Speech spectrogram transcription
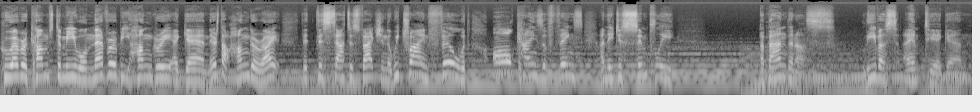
Whoever comes to me will never be hungry again. There's that hunger, right? The dissatisfaction that we try and fill with all kinds of things, and they just simply abandon us leave us empty again.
